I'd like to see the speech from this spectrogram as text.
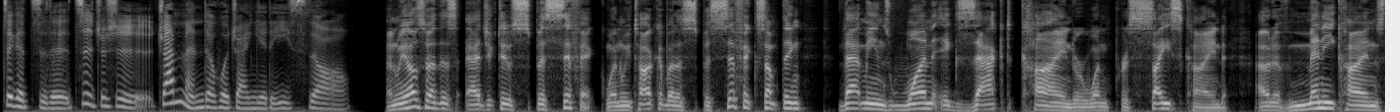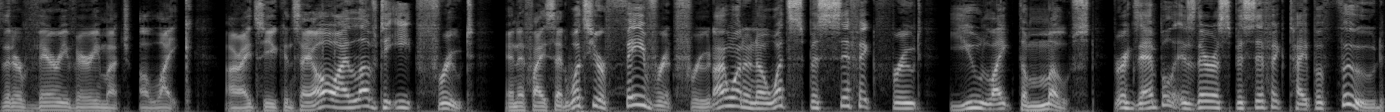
这个字的字就是专门的或专业的意思哦。 And we also had this adjective specific. When we talk about a specific something, that means one exact kind or one precise kind out of many kinds that are very, very much alike. All right, so you can say, Oh, I love to eat fruit. And if I said, What's your favorite fruit? I want to know what specific fruit you like the most. For example, is there a specific type of food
